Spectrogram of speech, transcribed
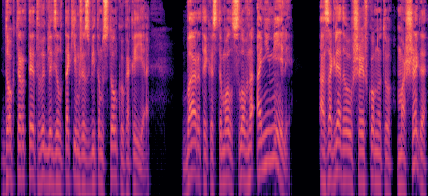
Доктор Тед выглядел таким же сбитым с толку, как и я. Барретт и Костемол словно онемели, а заглядывавшая в комнату Машега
